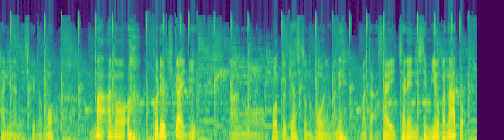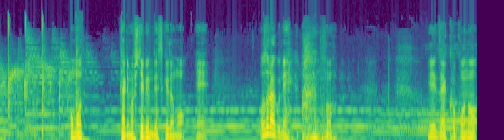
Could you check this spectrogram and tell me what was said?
感じなんですけども、まあ、あの、これを機会に、あの、ポッドキャストの方にはね、また再チャレンジしてみようかなと思ったりもしてるんですけども、えーおそらくね、あの、現在ここの、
